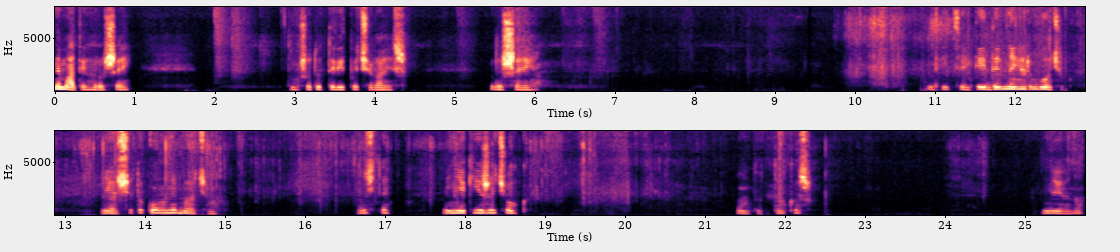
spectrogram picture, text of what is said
нема тих грошей. Тому що тут ти відпочиваєш душею. Дивіться, який дивний грибочок. Я ще такого не бачила. Бачите? Він як їжачок. Вон тут також. Дивно.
